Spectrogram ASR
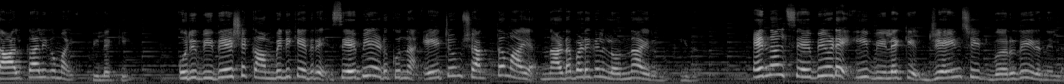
താൽക്കാലികമായി വിലക്കി. ഒരു വിദേശ കമ്പനിക്കെതിരെ സെബി എടുക്കുന്ന ഏറ്റവും ശക്തമായ നടപടികളിൽ ഒന്നായിരുന്നു ഇത്. എന്നാൽ സെബിയുടെ ഈ വിലക്കിൽ ജെയിൻ സ്ട്രീറ്റ് വെറുതെ ഇരുന്നില്ല.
